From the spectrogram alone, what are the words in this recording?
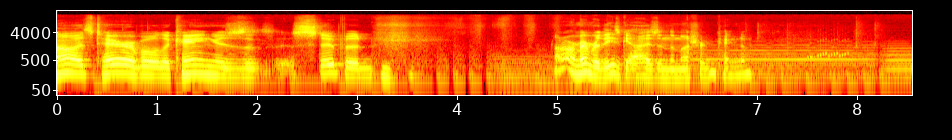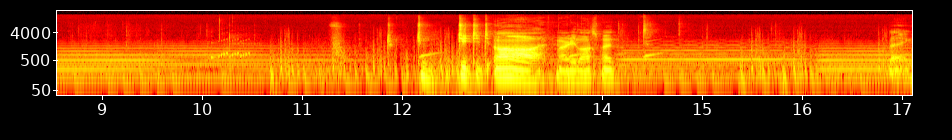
Oh, it's terrible. The king is stupid. I don't remember these guys in the Mushroom Kingdom. Ah, oh, I already lost my thing.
